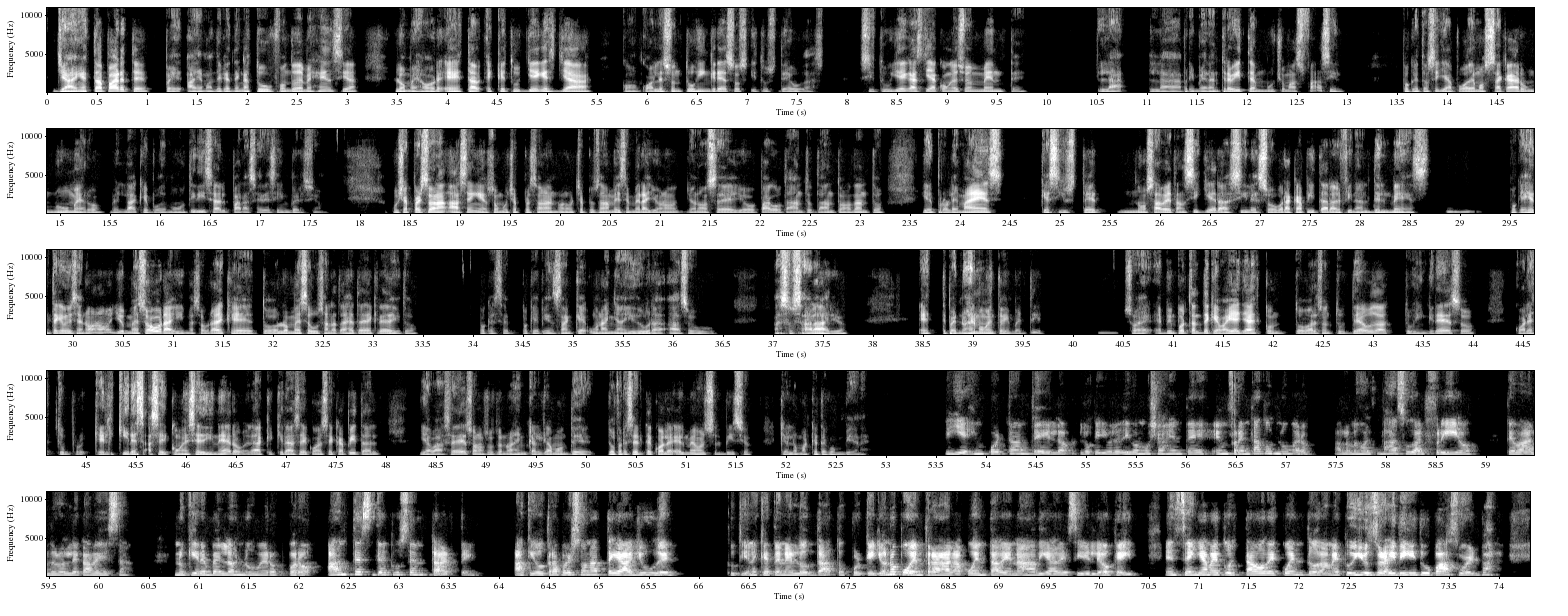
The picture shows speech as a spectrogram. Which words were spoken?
Ya en esta parte, pues, además de que tengas tu fondo de emergencia, lo mejor es, es que tú llegues ya con cuáles son tus ingresos y tus deudas. Si tú llegas ya con eso en mente, la, la primera entrevista es mucho más fácil, porque entonces ya podemos sacar un número, ¿verdad? Que podemos utilizar para hacer esa inversión. Muchas personas hacen eso, muchas personas no, muchas personas me dicen, mira, yo no, yo no sé, yo pago tanto, tanto, no tanto. Y el problema es que si usted no sabe tan siquiera si le sobra capital al final del mes, porque hay gente que me dice, no, no, yo me sobra y me sobra es que todos los meses usan la tarjeta de crédito porque, se, porque piensan que es una añadidura a su, a su salario, este, pero no es el momento de invertir. Mm. es, es, importante que vayas ya con todas son tus deudas, tus ingresos, cuál es tu, qué quieres hacer con ese dinero, ¿verdad? ¿Qué quieres hacer con ese capital? Y a base de eso nosotros nos encargamos de, de ofrecerte cuál es el mejor servicio, que es lo más que te conviene. Y es importante, lo, lo, que yo le digo a mucha gente es, enfrenta tus números. A lo mejor vas a sudar frío, te va a dar dolor de cabeza, no quieres ver los números, pero antes de tú sentarte a que otra persona te ayude, tú tienes que tener los datos, porque yo no puedo entrar a la cuenta de nadie a decirle, ok, enséñame tu estado de cuenta, dame tu user ID y tu password.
